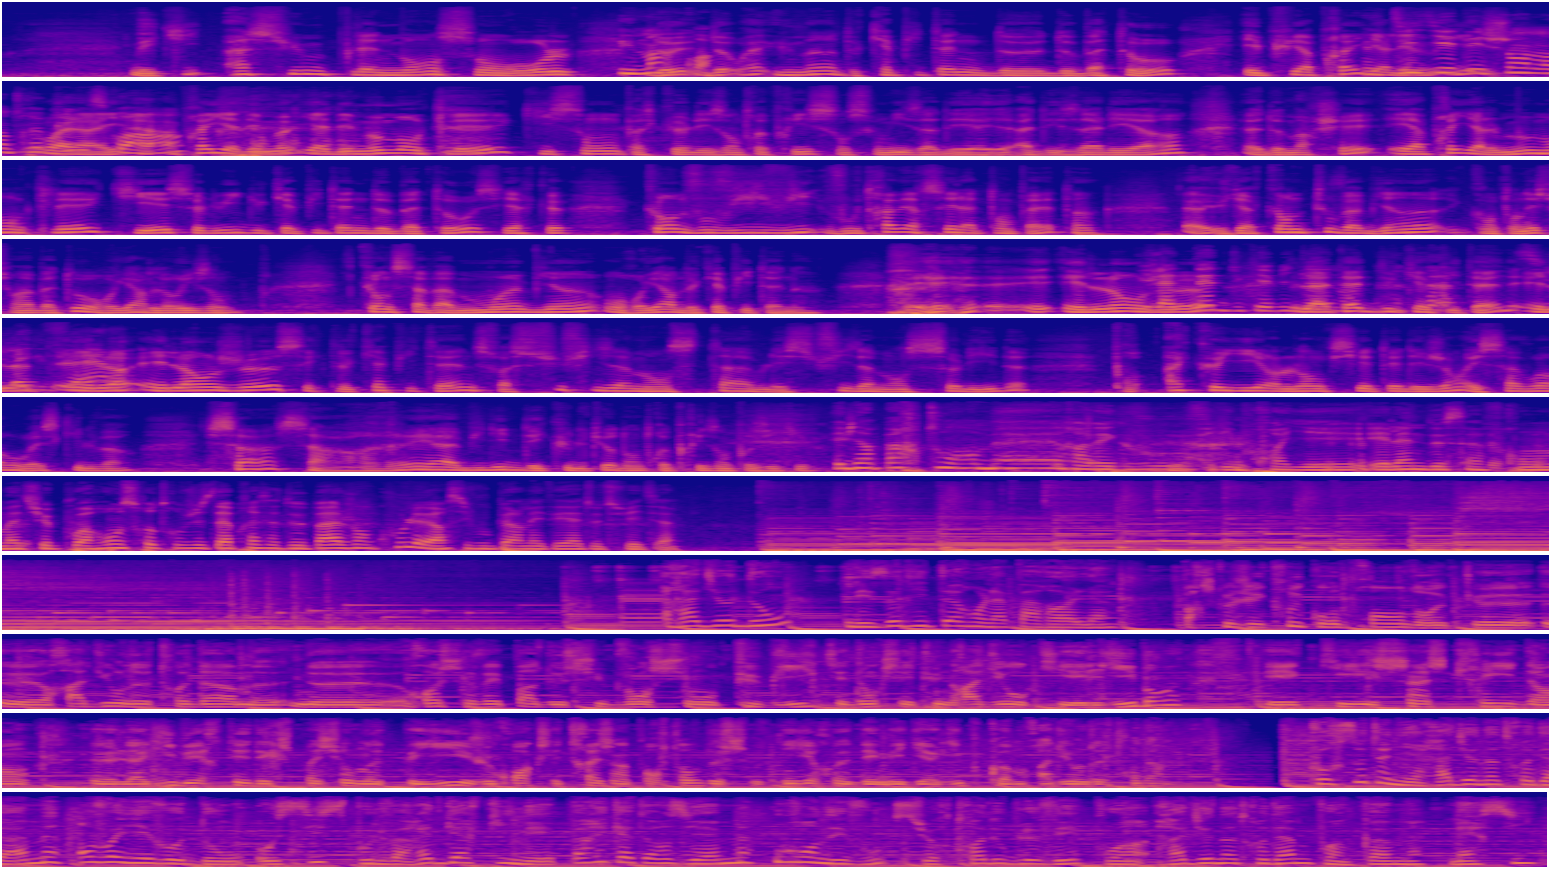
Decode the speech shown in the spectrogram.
mais qui assume pleinement son rôle humain, de, de, ouais, humain, de capitaine de, de, bateau. Et puis après, il y a Didier les Deschamps de l'entreprise. Voilà, hein. Après, il y, a des, il y a des moments clés qui sont parce que les entreprises sont soumises à des, à des aléas de marché. Et après, il y a le moment clé qui est celui du capitaine de bateau, c'est-à-dire que quand vous vivez, vous traversez la tempête, hein, euh, je veux dire, quand tout va bien, quand on est sur un bateau, on regarde l'horizon. Quand ça va moins bien, on regarde le capitaine. Et, et, et l'enjeu, la tête du capitaine. La tête du capitaine. et l'enjeu, c'est que le capitaine soit suffisamment stable et suffisamment solide pour accueillir l'anxiété des gens et savoir où est-ce qu'il va. Ça, ça réhabilite des cultures d'entreprise en positif. Eh bien, partons en mer avec vous, Philippe Royer, Hélène de Safron, Mathieu Poiron. On se retrouve juste après cette page en couleur, si vous permettez. À tout de suite. Radio Don, les auditeurs ont la parole. Parce que j'ai cru comprendre que euh, Radio Notre-Dame ne recevait pas de subventions publiques, et donc c'est une radio qui est libre et qui s'inscrit dans euh, la liberté d'expression de notre pays. Et je crois que c'est très important de soutenir euh, des médias libres comme Radio Notre-Dame. Pour soutenir Radio Notre-Dame, envoyez vos dons au 6 boulevard Edgar Quinet, Paris 14e ou rendez-vous sur www.radionotre-dame.com. Merci.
